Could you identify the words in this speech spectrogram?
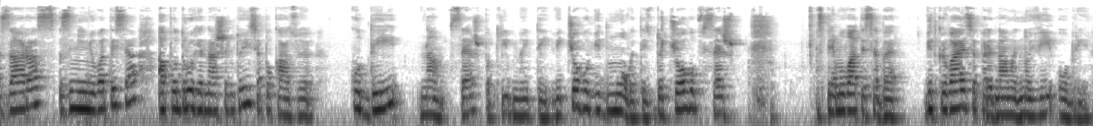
зараз змінюватися. А по-друге, наша інтуїція показує, куди нам все ж потрібно йти, від чого відмовитись, до чого все ж спрямувати себе. Відкриваються перед нами нові обрії.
